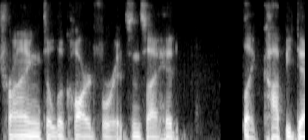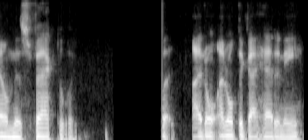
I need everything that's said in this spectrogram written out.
trying to look hard for it since I had like copied down this factoid. But I don't I don't think I had any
